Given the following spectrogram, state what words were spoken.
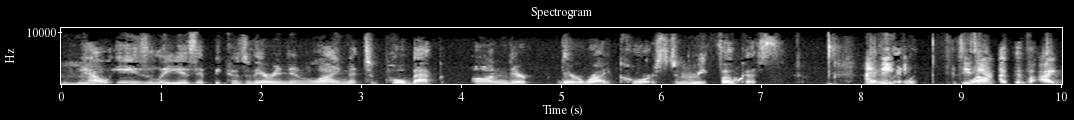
Mm-hmm. How easily is it because they're in alignment to pull back on their their right course to mm-hmm. refocus? I and think when, it's easier. Well, if I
